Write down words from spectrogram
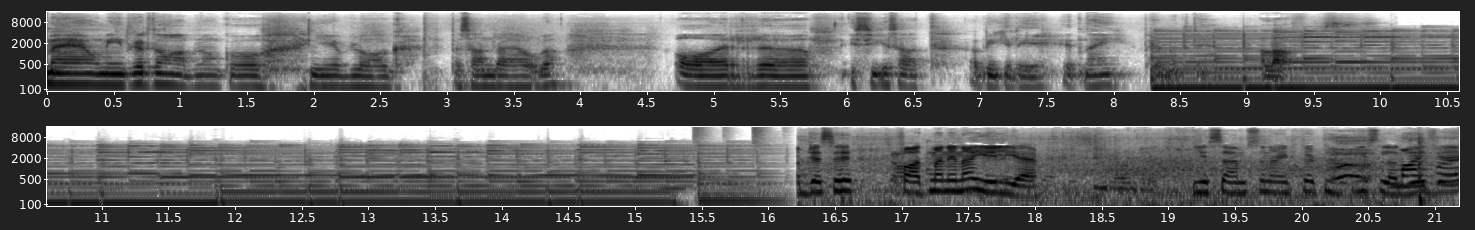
मैं उम्मीद करता हूँ आप लोगों को ये व्लॉग पसंद आया होगा। और इसी के साथ अभी के लिए इतना ही। फिर मिलते हैं। अल्लाह अब जैसे फातिमा ने ना ये लिया है ये सैमसंग का टू पीस लगेज है।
